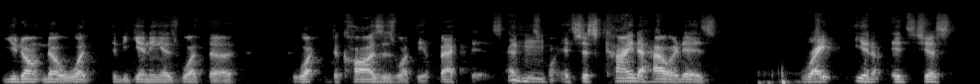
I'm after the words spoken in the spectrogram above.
you don't know what the beginning is, what the what the cause is, what the effect is at mm-hmm. this point. It's just kind of how it is, right? You know, it's just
